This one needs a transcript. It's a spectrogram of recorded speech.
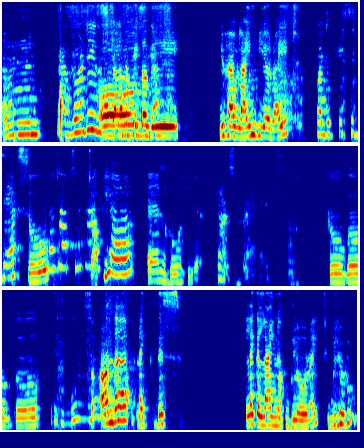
And Now we're going to use a straw all the way you have line here, right? Going to paste it there. So On top, to the top. drop here and go here. Go, go, go. So on the like this, like a line of glow, right? Glue.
